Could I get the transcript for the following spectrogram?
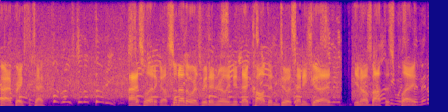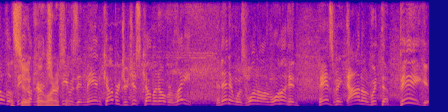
right, breaks the tackle. All right, so let it go. So in other words, we didn't really need that call. Didn't do us any good, you know, about this play. in the middle of the Let's see what Kurt Warner if he was in man coverage or just coming over late. And then it was one on one, and Vance McDonald with the big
